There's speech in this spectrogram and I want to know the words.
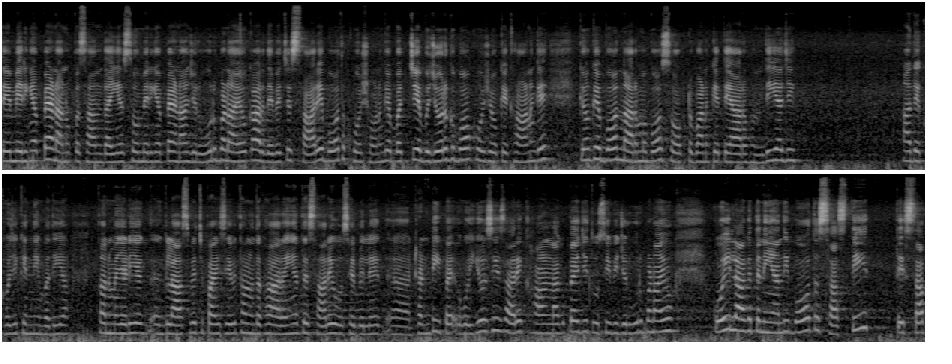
ਤੇ ਮੇਰੀਆਂ ਭੈਣਾਂ ਨੂੰ ਪਸੰਦ ਆਈ ਆ, ਸੋ ਮੇਰੀਆਂ ਭੈਣਾਂ ਜ਼ਰੂਰ ਬਣਾਇਓ। ਘਰ ਦੇ ਵਿੱਚ ਸਾਰੇ ਬਹੁਤ ਖੁਸ਼ ਹੋਣਗੇ, ਬੱਚੇ ਬਜ਼ੁਰਗ ਬਹੁਤ ਖੁਸ਼ ਹੋ ਕੇ ਖਾਣਗੇ, ਕਿਉਂਕਿ ਬਹੁਤ ਨਰਮ, ਬਹੁਤ ਸੌਫਟ ਬਣ ਕੇ ਤਿਆਰ ਹੁੰਦੀ ਆ ਜੀ। ਆ ਦੇਖੋ ਜੀ ਕਿੰਨੀ ਵਧੀਆ। ਤੁਹਾਨੂੰ ਮੈਂ ਜਿਹੜੀ ਇਹ ਗਲਾਸ ਵਿੱਚ ਪਾਈ ਸੀ ਵੀ ਤੁਹਾਨੂੰ ਦਿਖਾ ਰਹੀ ਹਾਂ ਤੇ ਸਾਰੇ ਉਸੇ ਵੇਲੇ ਠੰਡੀ ਪਈ ਹੋਈ ਹੋ ਸੀ, ਸਾਰੇ ਖਾਣ ਲੱਗ ਪਏ ਜੀ, ਤੁਸੀਂ ਵੀ ਜ਼ਰੂਰ ਬਣਾਇਓ। ਕੋਈ ਲਾਗਤ ਨਹੀਂ ਆਂਦੀ, ਬਹੁਤ ਸਸਤੀ ਤੇ ਸਭ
